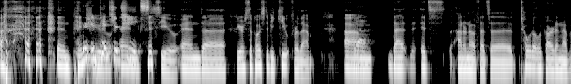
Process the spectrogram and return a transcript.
and pinch you, pinch your and cheeks. kiss you, and uh, you're supposed to be cute for them. Um, yeah. That it's I don't know if that's a total Garden of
